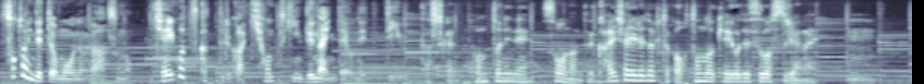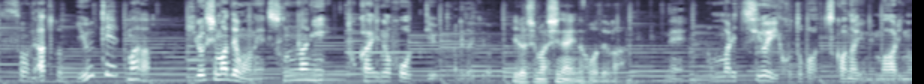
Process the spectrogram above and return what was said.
外に出て思うのが、その、敬語使ってるから基本的に出ないんだよねっていう。確かに。本当にね、そうなんだよ。会社いる時とかほとんど敬語で過ごすじゃない。うん。そうね。あと、言うて、まあ、広島でもね、そんなに都会の方っていうとあれだけど、広島市内の方では。まり強い言葉は使わないよね、周りの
